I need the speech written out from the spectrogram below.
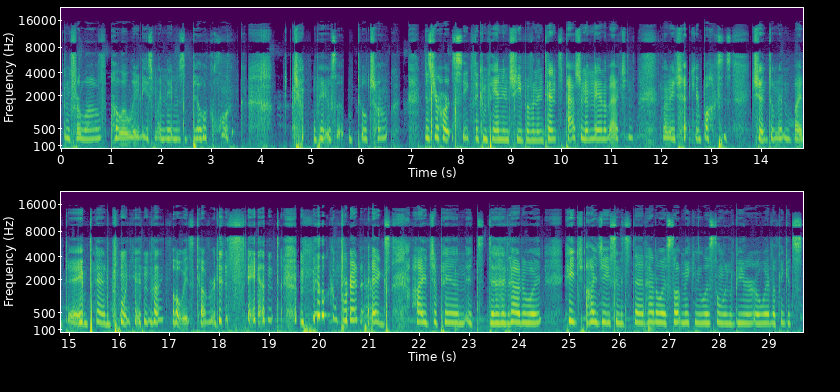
Looking for love. Hello, ladies. My name is Bill Clunk. Bill Chunk? Does your heart seek the companionship of an intense, passionate man of action? Let me check your boxes. Gentleman by day, bad boy at night, always covered in sand. Milk, bread, eggs. Hi, Japan, it's dead. How do I. Hey, hi, Jason, it's dead. How do I stop making lists on the computer? Oh, wait, I think it's.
